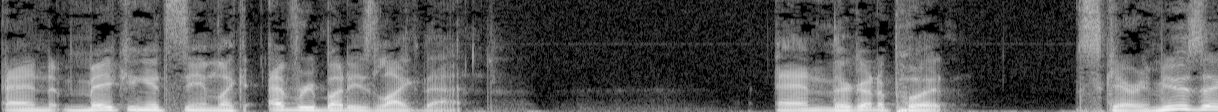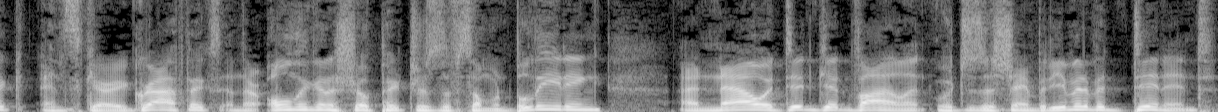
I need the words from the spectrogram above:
and making it seem like everybody's like that. And they're going to put scary music and scary graphics, and they're only going to show pictures of someone bleeding. And now it did get violent, which is a shame. But even if it didn't,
